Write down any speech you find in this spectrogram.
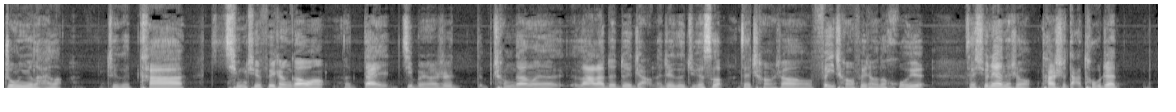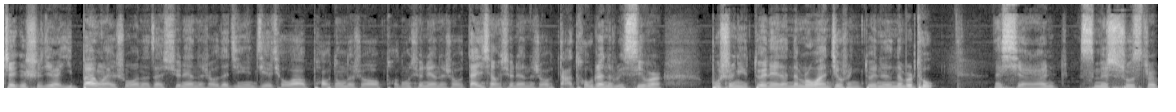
终于来了，这个他情绪非常高昂，带基本上是承担了啦啦队队长的这个角色，在场上非常非常的活跃。在训练的时候，他是打头阵，这个实际上一般来说呢，在训练的时候，在进行接球啊、跑动的时候、跑动训练的时候、单项训练的时候，打头阵的 receiver 不是你队内的 number one，就是你队内的 number two。那显然 Smith-Schuster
